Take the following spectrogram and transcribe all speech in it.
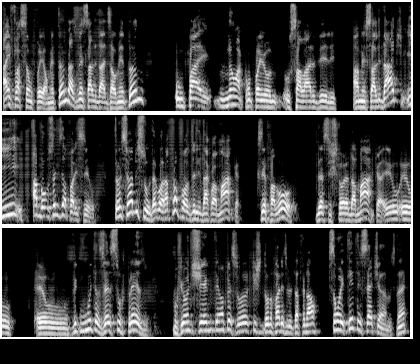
A inflação foi aumentando, as mensalidades aumentando, o pai não acompanhou o salário dele, a mensalidade, e a bolsa desapareceu. Então isso é um absurdo. Agora, a propósito de lidar com a marca, que você falou, dessa história da marca, eu, eu, eu fico muitas vezes surpreso, porque onde chego tem uma pessoa que estudou no Brito. Afinal, são 87 anos, né?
